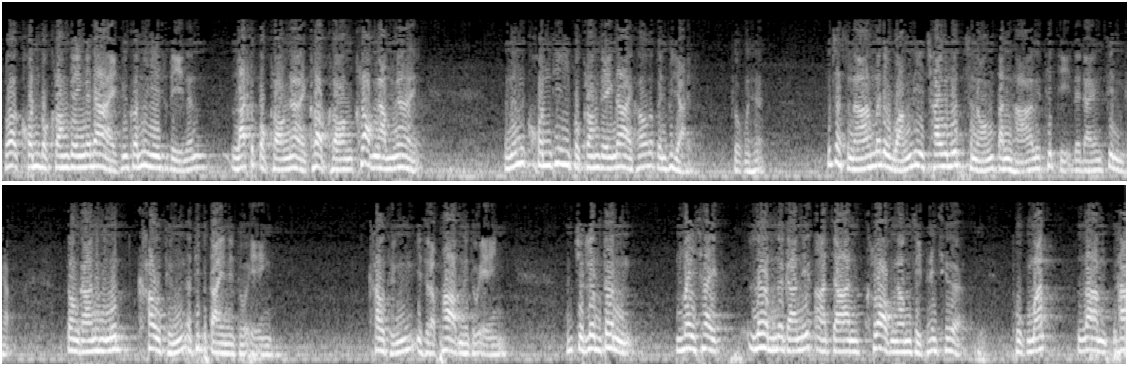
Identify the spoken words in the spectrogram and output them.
เพราะว่าคนปกครองตัวเองไม่ได้ คือคนที่มีสตินั้น รัฐก็ปกครองง่าย ครอบครอง ครอบงำง่ายดังนั้นคนที่ปกครองตัวเองได้เขาก็เป็นผู้ใหญ่ถูกไหมฮะพุทธศาสนาไม่ได้หวังที่ใช้มนุษย์สนองตัณหาหรือทิฏฐิใดๆทั้งสิ้นครับ ต้องการให้มนุษย์เข้าถึงอธิปไตยในตัวเอง เข้าถึงอิสรภาพในตัวเองจุดเริ่มต้นไม่ใช่เริ่มด้วยการนี้อาจารย์ครอบงำสิทธิ์ให้เชื่อ ผูกมัดล่ามเท้า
